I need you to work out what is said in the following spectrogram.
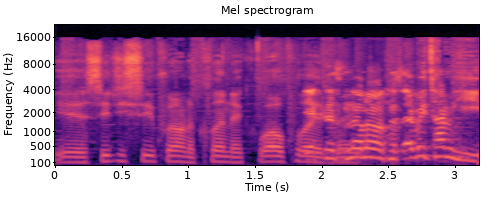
Yeah. CTC put on a clinic. Well played. Because man. no, no, because every time he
